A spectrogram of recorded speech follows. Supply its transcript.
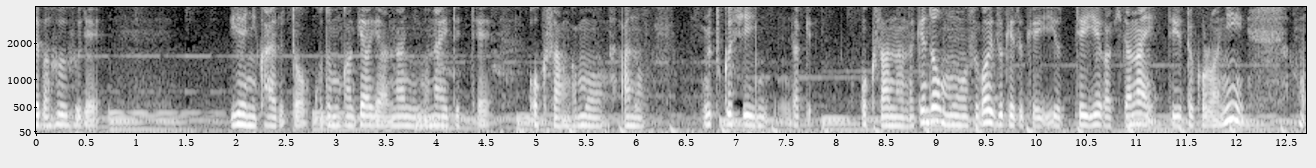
えば夫婦で家に帰ると子供がギャーギャー何人も泣いてて奥さんがもうあの美しいんだけ奥さんなんだけどもうすごいズケズケ言って家が汚いっていうところに本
